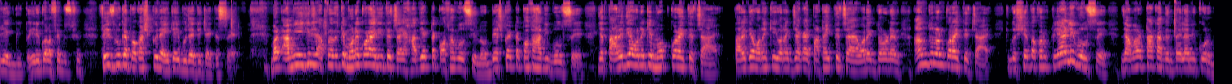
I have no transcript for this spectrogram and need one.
রিয়েক্ট দিত, এগুলো ফেসবুকে প্রকাশ করে এইটাই বুঝাইতে চাইতেছে। বাট আমি এই জিনিস আপনাদেরকে মনে করাই দিতে চাই, হাদি একটা কথা বলছিল, বেশ কয়েকটা কথা হাদি বলছে, যে তারে দিয়ে অনেকে মপ করাইতে চায়। তারে দিয়ে অনেকেই অনেক জায়গায় পাঠাইতে চায়, অনেক ধরনের আন্দোলন করাইতে চায়। কিন্তু সে তখন ক্লিয়ারলি বলছে যে, আমার টাকা দেন, তাইলে আমি করব।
